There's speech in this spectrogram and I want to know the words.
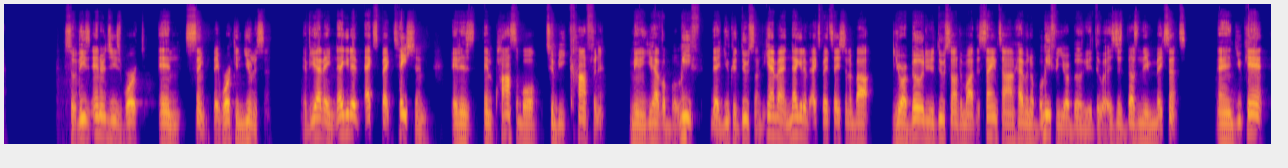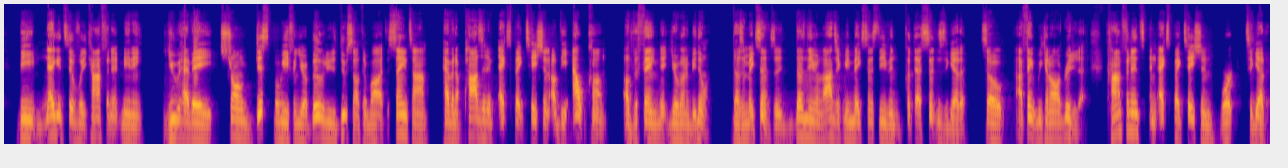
So these energies work in sync, they work in unison. If you have a negative expectation, it is impossible to be confident, meaning you have a belief that you could do something. You can't have a negative expectation about your ability to do something while at the same time having a belief in your ability to do it. It just doesn't even make sense. And you can't be negatively confident, meaning you have a strong disbelief in your ability to do something while at the same time having a positive expectation of the outcome of the thing that you're going to be doing. Doesn't make sense. It doesn't even logically make sense to even put that sentence together. So I think we can all agree to that. Confidence and expectation work together.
